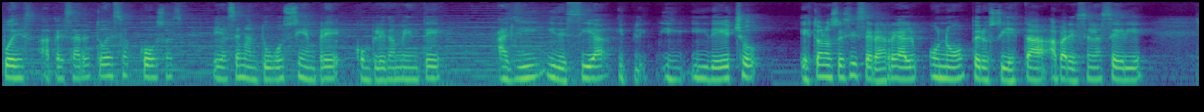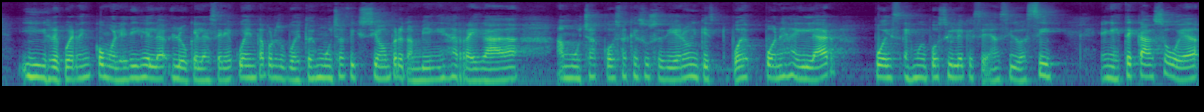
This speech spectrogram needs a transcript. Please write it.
pues a pesar de todas esas cosas, ella se mantuvo siempre completamente allí y decía, y de hecho esto no sé si será real o no, pero sí está, aparece en la serie. Y recuerden, como les dije, lo que la serie cuenta, por supuesto, es mucha ficción, pero también es arraigada a muchas cosas que sucedieron y que tú puedes, pones a hilar, pues es muy posible que se hayan sido así. En este caso voy a,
